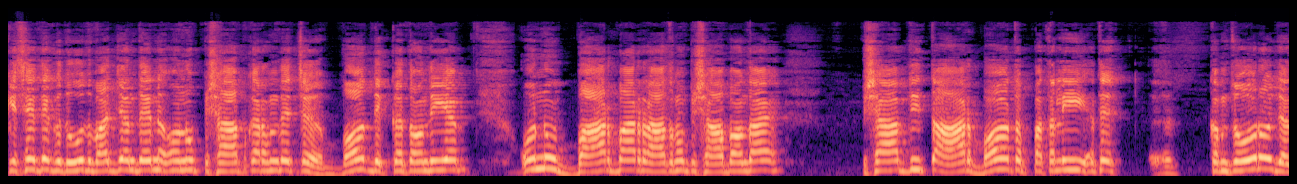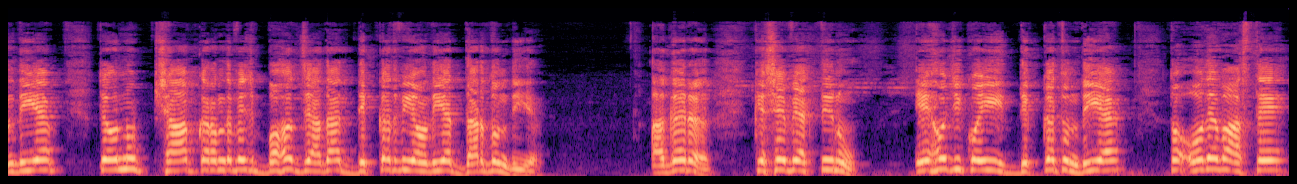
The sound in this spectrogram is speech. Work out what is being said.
ਕਿਸੇ ਦੇ ਗਦੂਦ ਵੱਧ ਜਾਂਦੇ ਨੇ, ਉਹਨੂੰ ਪਿਸ਼ਾਬ ਕਰਨ ਦੇ ਵਿੱਚ ਬਹੁਤ ਦਿੱਕਤ ਆਉਂਦੀ ਹੈ, ਉਹਨੂੰ ਬਾਰ-ਬਾਰ ਰਾਤ ਨੂੰ ਪਿਸ਼ਾਬ ਆਉਂਦਾ ਹੈ। ਪਿਸ਼ਾਬ ਦੀ ਧਾਰ ਬਹੁਤ ਪਤਲੀ ਅਤੇ ਕਮਜ਼ੋਰ ਹੋ ਜਾਂਦੀ ਹੈ ਤੇ ਉਹਨੂੰ ਪਿਸ਼ਾਬ ਕਰਨ ਦੇ ਵਿੱਚ ਬਹੁਤ ਜ਼ਿਆਦਾ ਦਿੱਕਤ ਵੀ ਆਉਂਦੀ ਹੈ, ਦਰਦ ਹੁੰਦੀ ਹੈ। ਅਗਰ ਕਿਸੇ ਵਿਅਕਤੀ ਨੂੰ ਇਹੋ ਜੀ ਕੋਈ ਦਿੱਕਤ ਹੁੰਦੀ ਹੈ, ਤਾਂ ਉਹਦੇ ਵਾਸਤੇ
